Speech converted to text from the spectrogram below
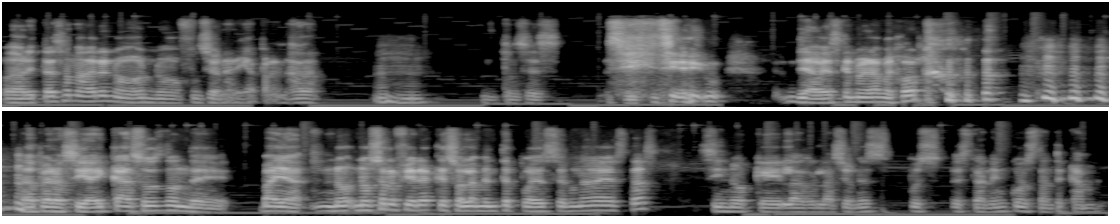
pues, ahorita esa madre no, no funcionaría para nada. Entonces, Sí, sí, ya ves que no era mejor. Pero sí hay casos donde, vaya, no, no se refiere a que solamente puede ser una de estas, sino que las relaciones pues están en constante cambio.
